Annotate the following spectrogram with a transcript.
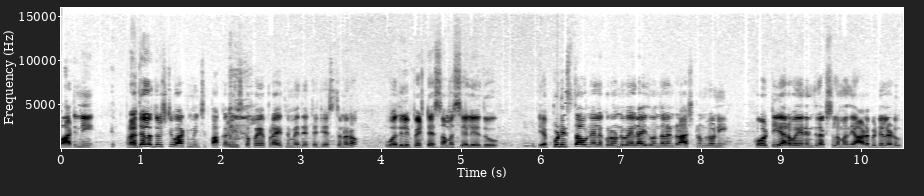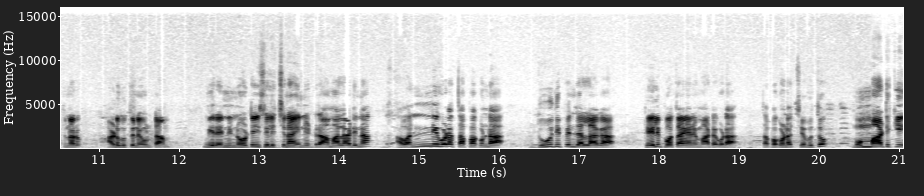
వాటిని ప్రజల దృష్టి వాటి నుంచి పక్కకు తీసుకుపోయే ప్రయత్నం ఏదైతే చేస్తున్నారో వదిలిపెట్టే సమస్య లేదు. ఎప్పుడు ఇస్తావు నెలకు రెండు వేల ఐదు వందలని రాష్ట్రంలోని కోటి అరవై ఎనిమిది లక్షల మంది ఆడబిడ్డలు అడుగుతున్నారు? అడుగుతూనే ఉంటాం. మీరు ఎన్ని నోటీసులు ఇచ్చినా ఎన్ని డ్రామాలు ఆడినా అవన్నీ కూడా తప్పకుండా దూది పింజల్లాగా తేలిపోతాయనే మాట కూడా తప్పకుండా చెబుతూ ముమ్మాటికి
